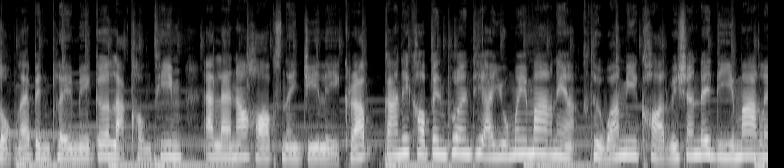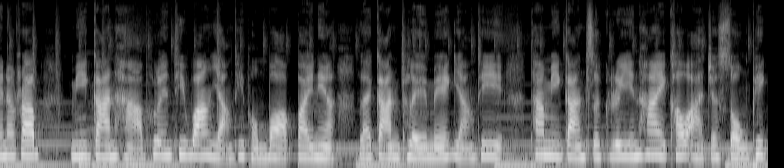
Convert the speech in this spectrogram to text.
ส่งและเป็นเพลย์เมเกอร์หลักของทีม Atlanta Hawks ใน G League ครับ การที่เขาเป็นผู้เล่นที่อายุไม่มากเนี่ยถือว่ามีคอร์ดวิชั่นได้ดีมากเลยนะครับ มีการหาผู้เล่นที่ว่างอย่างที่ผมบอกไปเนี่ยและการเพลย์เม k อย่างที่ถ้ามีการสกรีนให้เขาอาจจะส่ง Pick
